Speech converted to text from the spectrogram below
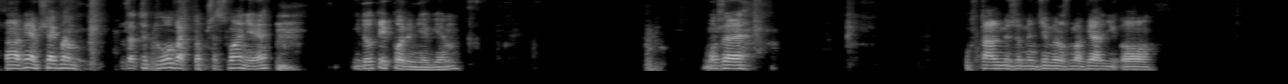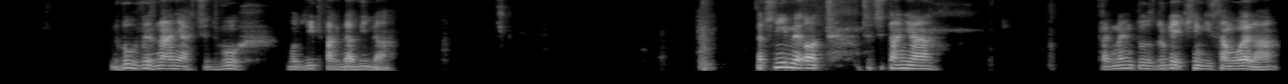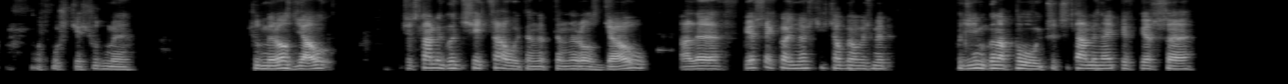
Zastanawiałem się, jak mam zatytułować to przesłanie i do tej pory nie wiem. Może ustalmy, że będziemy rozmawiali o dwóch wyznaniach czy dwóch modlitwach Dawida. Zacznijmy od przeczytania fragmentu z drugiej księgi Samuela. Otwórzcie siódmy, siódmy rozdział. Przeczytamy go dzisiaj cały, ten, ten rozdział, ale w pierwszej kolejności chciałbym, abyśmy podzielimy go na pół i przeczytamy najpierw pierwsze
